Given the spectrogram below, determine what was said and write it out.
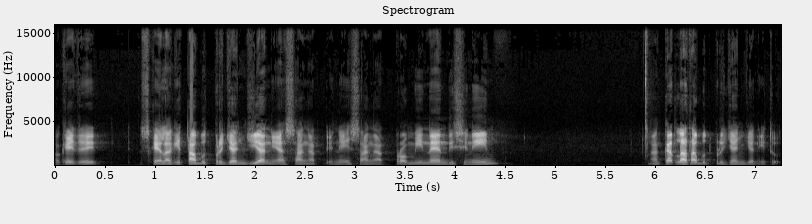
Oke, jadi sekali lagi tabut perjanjian ya sangat ini sangat prominent di sini. Angkatlah tabut perjanjian itu.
